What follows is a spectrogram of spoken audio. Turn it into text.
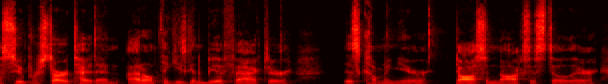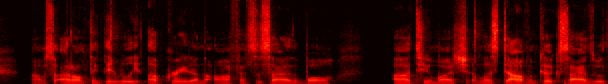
a superstar tight end. I don't think he's going to be a factor this coming year. Dawson Knox is still there. Um, so I don't think they really upgrade on the offensive side of the ball uh, too much unless Dalvin Cook signs with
